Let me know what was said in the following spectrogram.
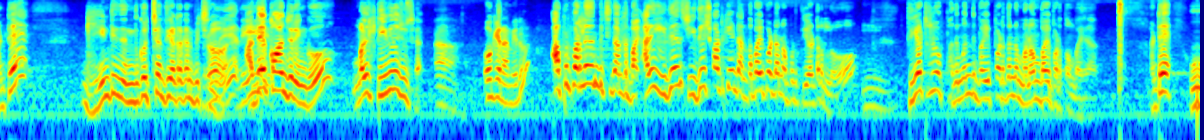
అంటే ఏంటి ఎందుకు వచ్చాను థియేటర్ కనిపించింది? అది- అదే కాంజరింగ్ మళ్ళీ టీవీలో చూసా ఓకేనా మీరు? అప్పుడు పర్లేదు అనిపించింది అంత భయ- అరే ఇదే ఇదే షాట్కి ఏంటి అంత భయపడ్డాను అప్పుడు థియేటర్లో? థియేటర్లో పది మంది భయపడుతుంటే మనం భయపడతాం భయ్య. అంటే ఊ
